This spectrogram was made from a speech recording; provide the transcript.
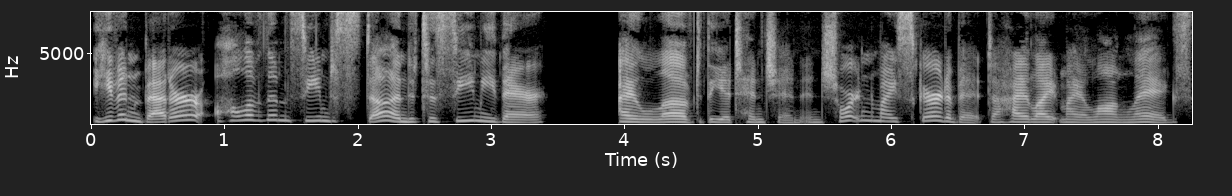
Even better, all of them seemed stunned to see me there. I loved the attention and shortened my skirt a bit to highlight my long legs.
